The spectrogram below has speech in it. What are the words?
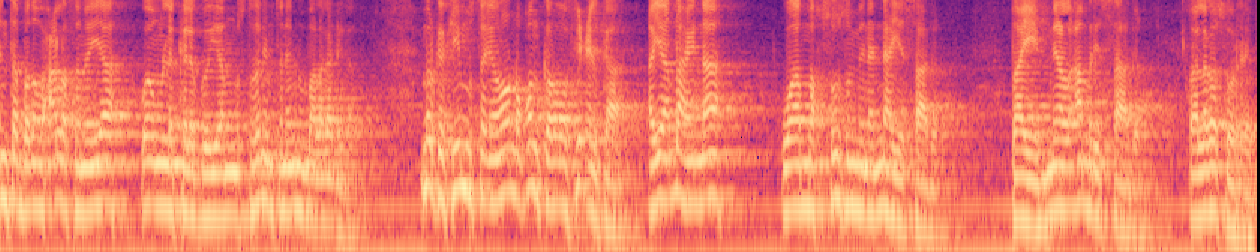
inta badan waxaa la sameeyaa waa un la kala gooyaa. Mustanin mustanimin baa laga dhiga marka kii musta noqon karo oo ficilka ayaan dhahaynaa waa makhsuusu min annahyi الsaabiq ayib min alamri الsaabiq waa laga soo reeb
